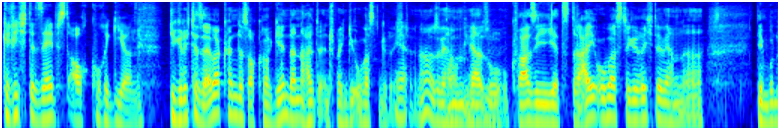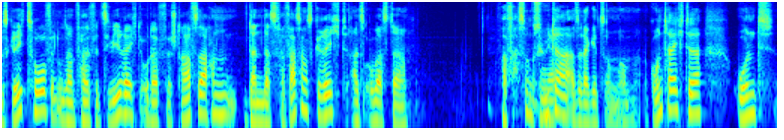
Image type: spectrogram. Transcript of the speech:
Gerichte selbst auch korrigieren? Die Gerichte selber können das auch korrigieren, dann halt entsprechend die obersten Gerichte. Ja. Ne? Also wir haben okay. ja so mhm. quasi jetzt drei oberste Gerichte. Wir haben äh, dem Bundesgerichtshof, in unserem Fall für Zivilrecht oder für Strafsachen, dann das Verfassungsgericht als oberster Verfassungshüter, ja. also da geht es um, um, Grundrechte und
